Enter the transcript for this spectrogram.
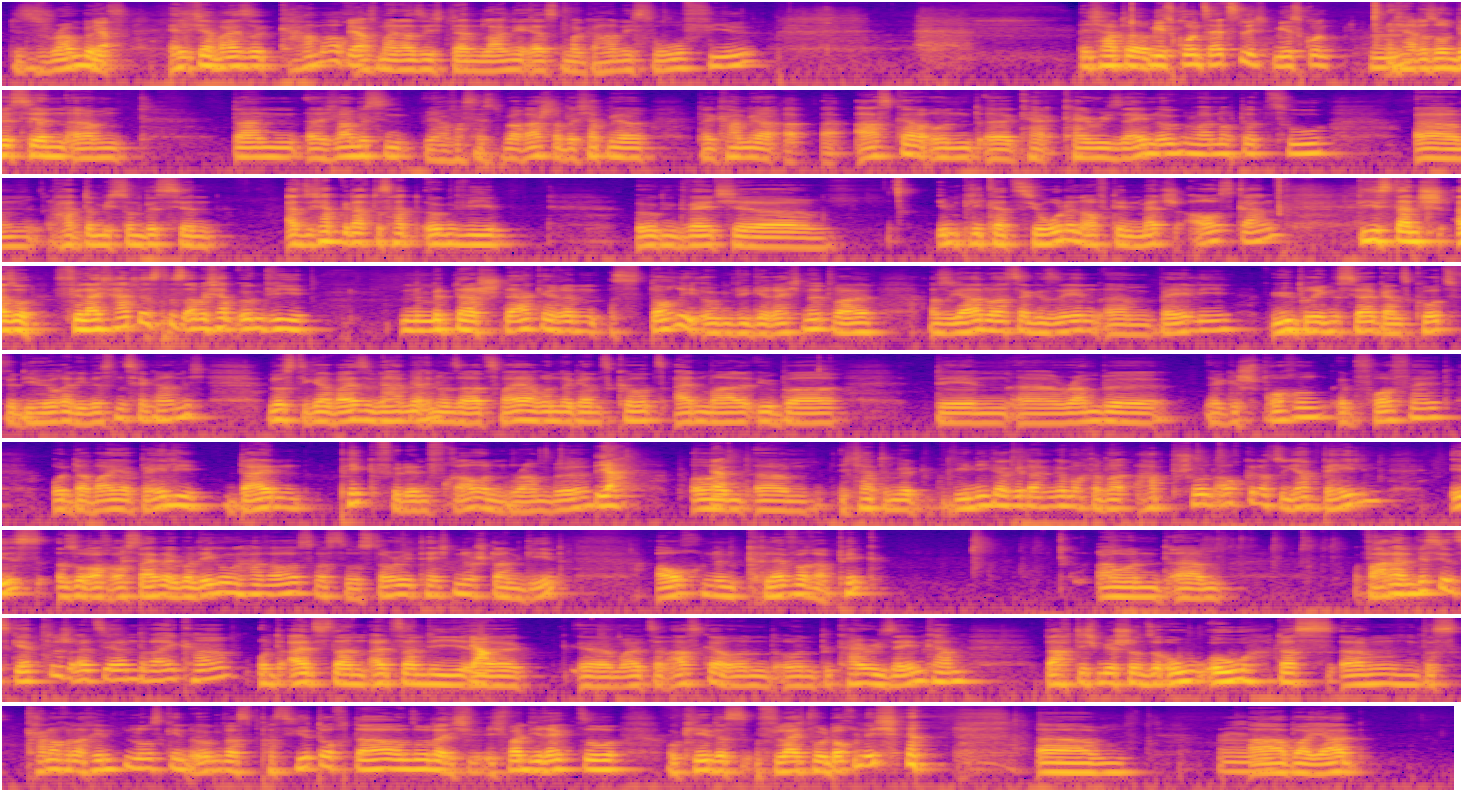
dieses Rumbles. Ja. Ehrlicherweise kam auch ja. aus meiner Sicht dann lange erstmal gar nicht so viel. Ich hatte. Mir ist grundsätzlich, mir ist grund. Hm. Ich hatte so ein bisschen, ähm, dann, äh, ich war ein bisschen, ja, was heißt überrascht, aber ich habe mir, dann kam ja äh, Asuka und äh, Kyrie Zane irgendwann noch dazu. Ähm, hatte mich so ein bisschen, also ich habe gedacht, das hat irgendwie irgendwelche Implikationen auf den Match-Ausgang, die es dann, also vielleicht hat es das, aber ich habe irgendwie mit einer stärkeren Story irgendwie gerechnet, weil, also ja, du hast ja gesehen, ähm, Bailey, übrigens ja ganz kurz für die Hörer, die wissen es ja gar nicht, lustigerweise, wir haben ja in unserer Zweierrunde ganz kurz einmal über den äh, Rumble äh, gesprochen im Vorfeld und da war ja Bailey dein Pick für den Frauen-Rumble. Ja. Und ja. ähm, ich hatte mir weniger Gedanken gemacht, aber habe schon auch gedacht, so ja, Bailey ist, also auch aus seiner Überlegung heraus, was so storytechnisch dann geht, auch ein cleverer Pick. Und ähm, war dann ein bisschen skeptisch, als sie an drei kam. Und als dann, als dann die, ja. äh, äh, als dann Asuka und, und Kyrie Zane kamen, dachte ich mir schon so, oh, oh, das, ähm, das kann auch nach hinten losgehen, irgendwas passiert doch da und so. Ich, ich war direkt so, okay, das vielleicht wohl doch nicht. ähm, mhm. Aber ja,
